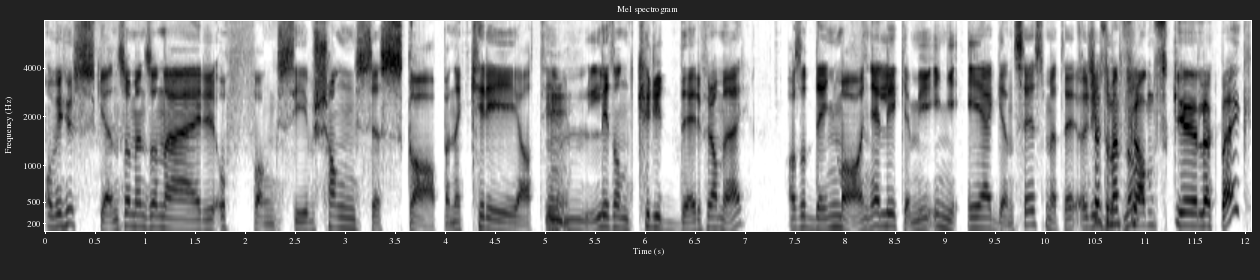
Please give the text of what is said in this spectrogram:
Og vi husker den som en sånn der offensiv, sjanseskapende, kreativ Litt sånn krydder framme der. Altså, Den mannen er like mye inni egen 16-meter. og Ser ut som en noe. fransk eh, Løkberg.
